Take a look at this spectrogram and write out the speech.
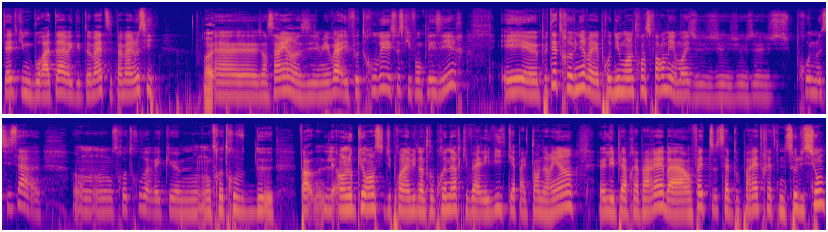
Peut-être qu'une burrata avec des tomates, c'est pas mal aussi. Euh, J'en sais rien. Mais voilà, il faut trouver les choses qui font plaisir. Et euh, peut-être revenir vers les produits moins transformés. Moi, je, je, je, je- prône aussi ça. On, se retrouve avec. euh, on se retrouve de. En l'occurrence, si tu prends la vie d'entrepreneur qui veut aller vite, qui n'a pas le temps de rien, les plats préparés, bah, en fait, ça peut paraître être une solution,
